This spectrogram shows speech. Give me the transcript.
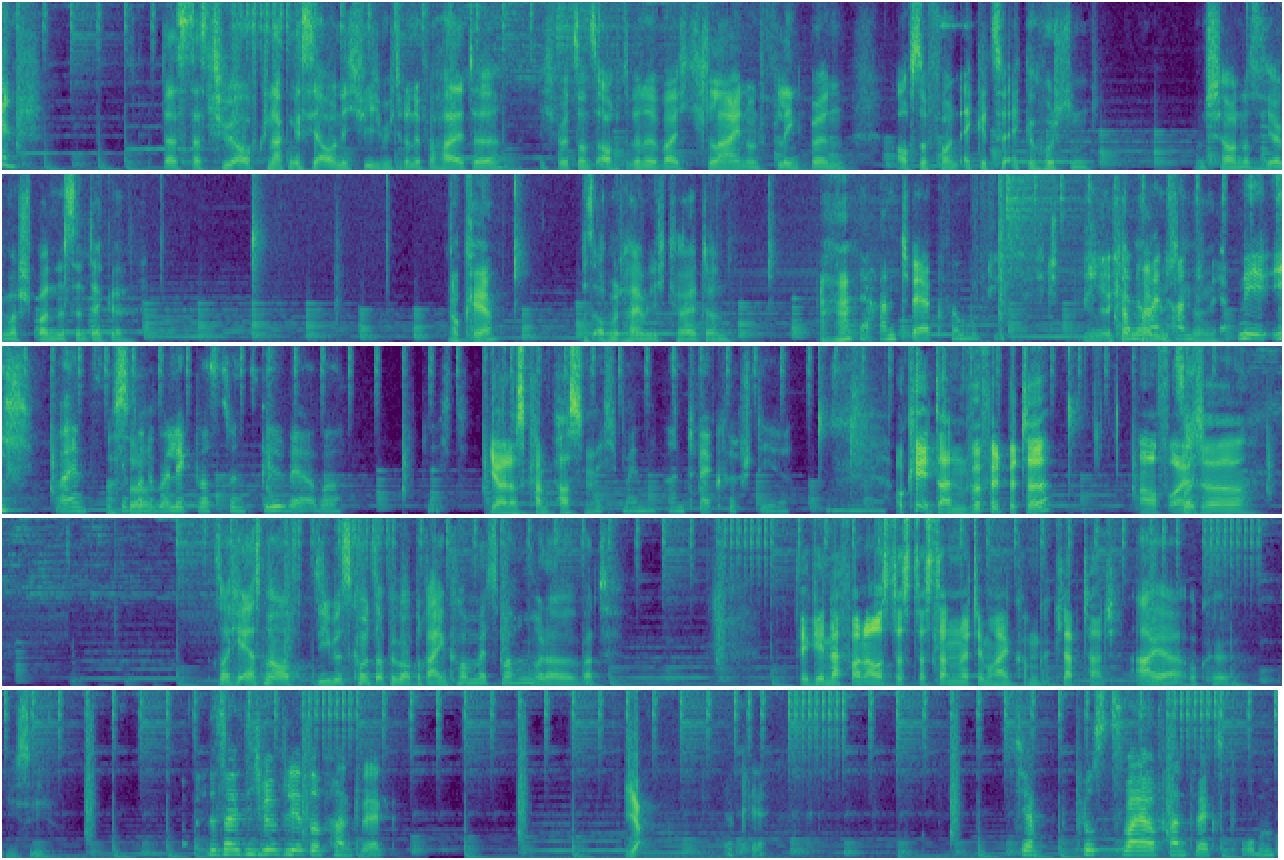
das, das Tür aufknacken ist ja auch nicht, wie ich mich drinnen verhalte. Ich würde sonst auch drinnen, weil ich klein und flink bin, auch so von Ecke zu Ecke huschen und schauen, dass ich irgendwas Spannendes entdecke. okay. Also auch mit Heimlichkeit dann. Mhm. Der Handwerk vermutlich. Ich Ich hab kenne mein Heimlichkeit. Handwerk. Nee, ich meins. Ach Ich so. habe überlegt, was für ein Skill wäre, aber nicht, Ja, das kann passen. ich mein Handwerk verstehe. Okay, dann würfelt bitte auf Soll ich- eure. Soll ich erstmal auf Diebeskunst, ob wir überhaupt reinkommen jetzt machen oder was? Wir gehen davon aus, dass das dann mit dem Reinkommen geklappt hat. Ah ja, okay. Easy. Das heißt, ich würfel jetzt auf Handwerk. Ja. Okay. Ich habe plus zwei auf Handwerksproben.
